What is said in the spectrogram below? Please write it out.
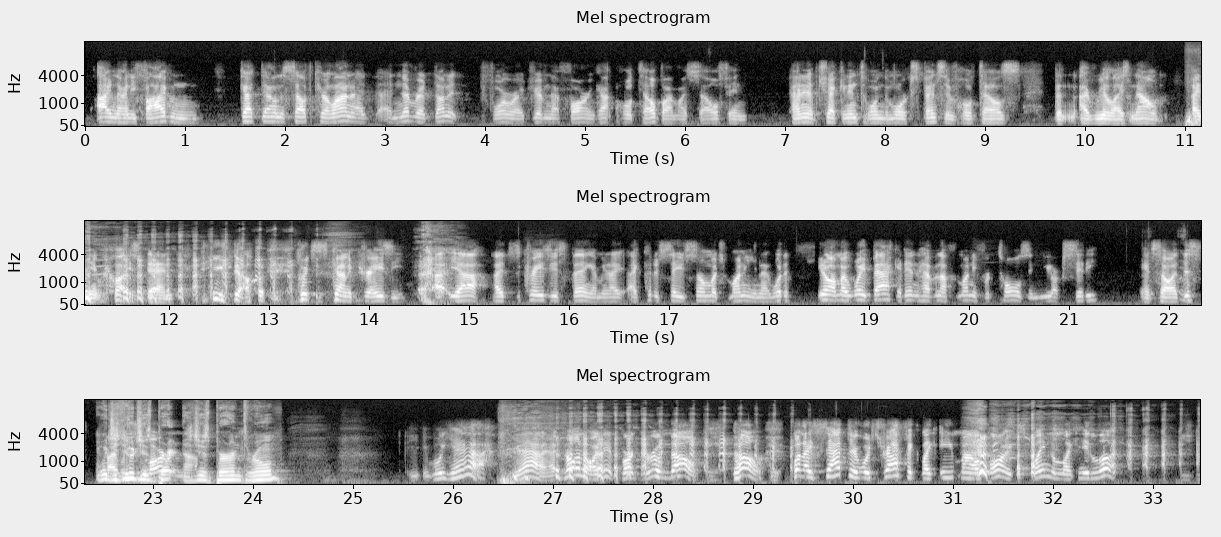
I-95 and got down to South Carolina, I, I never had done it before where I'd driven that far and got in a hotel by myself. And I ended up checking into one of the more expensive hotels that I realize now I didn't realize then, you know, which is kind of crazy. Uh, yeah, it's the craziest thing. I mean, I, I could have saved so much money, and I would have, you know, on my way back, I didn't have enough money for tolls in New York City, and so I just What'd you do? Just burn, you enough- just burn through them? well, yeah, yeah. No, no, I didn't burn through them. No, no. But I sat there with traffic like eight miles long, explained to them like, "Hey, look,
